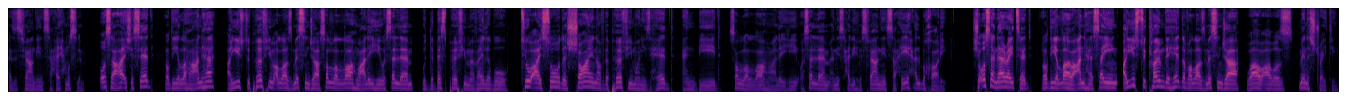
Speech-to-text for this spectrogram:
as is found in Sahih Muslim. Also Aisha said radiyallahu anha, I used to perfume Allah's Messenger sallallahu alaihi wasallam with the best perfume available till I saw the shine of the perfume on his head and beard sallallahu alaihi wasallam and this hadith is found in Sahih al-Bukhari. She also narrated radiallahu anha saying, I used to comb the head of Allah's Messenger while I was menstruating.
